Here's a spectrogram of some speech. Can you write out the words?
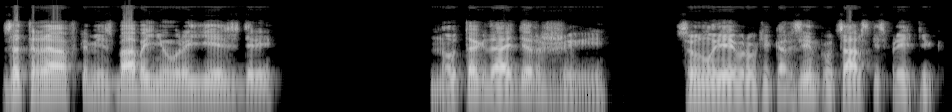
за травками с бабой Нюрой ездили». «Ну, тогда держи», Сунул ей в руки корзинку царский сплетник.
